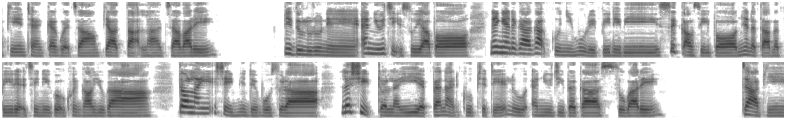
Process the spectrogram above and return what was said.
အပြင်းထန်ကန့်ကွက်ကြောင်းပြသလာကြပါတယ်။ပြည်သူလူထုနဲ့ NUG အစိုးရပေါ်နိုင်ငံတကာကကူညီမှုတွေပေးနေပြီးစစ်ကောင်စီပေါ်မျက်နှာသာမပေးတဲ့အခြေအနေကိုအခွင့်ကောင်းယူကတော်လှန်ရေးအရှိန်မြင့်တင်ဖို့ဆိုတာလက်ရှိတော်လှန်ရေးရဲ့ပန်းနိုင်တစ်ခုဖြစ်တယ်လို့ NUG ဘက်ကဆိုပါတယ်။ ကြပြင်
